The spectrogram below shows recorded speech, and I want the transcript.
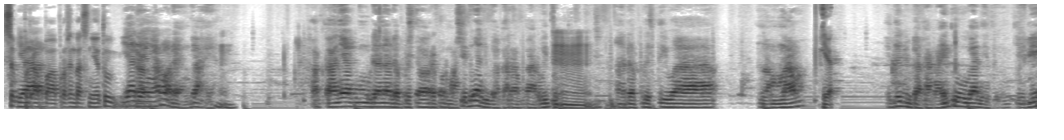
seberapa prosentasenya tuh Ya ada yang ngaruh ada yang enggak ya. Hmm. Faktanya kemudian ada peristiwa reformasi itu kan juga karena pengaruh itu. Hmm, Ada peristiwa 66 ya itu juga karena itu kan itu. Jadi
